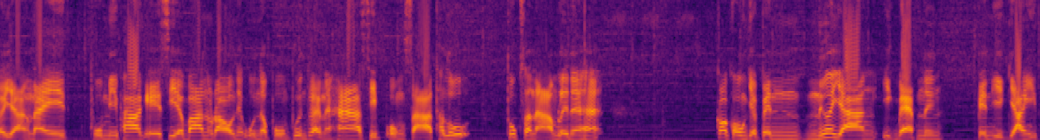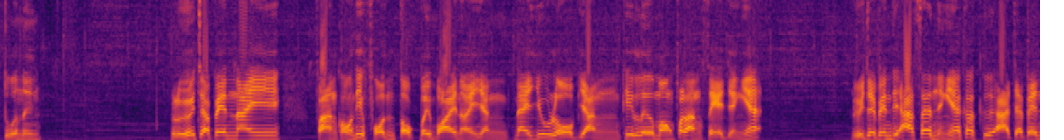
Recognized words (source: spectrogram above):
ออย่างในภูมิภาคเอเชียบ้านเราเนี่ยอุณหภูมิพื้นแผ่นห้าสิบองศาทะลุ ทุกสนามเลยนะฮะก็คงจะเป็นเนื้อยางอีกแบบหนึง่งเป็นอีกยางอีกตัวหนึ่งหรือจะเป็นในฝั่งของที่ฝนตกบ่อยๆหน่อยอย่างในยุโรปอย่างที่เลอมองฝรั่งเศสอย่างเงี้ยหรือจะเป็นที่อาร์เซนอย่างเงี้ยก็คืออาจจะเป็น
